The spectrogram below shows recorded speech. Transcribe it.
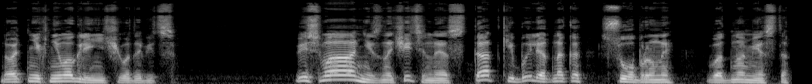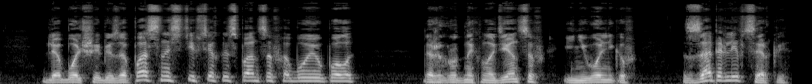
Но от них не могли ничего добиться. Весьма незначительные остатки были, однако, собраны в одно место для большей безопасности всех испанцев обоего пола, даже грудных младенцев и невольников, заперли в церкви,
